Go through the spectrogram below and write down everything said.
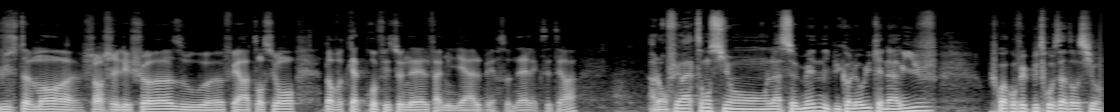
justement changer les choses ou faire attention dans votre cadre professionnel, familial, personnel, etc. Alors on fait attention la semaine et puis quand le week-end arrive, je crois qu'on fait plus trop attention.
